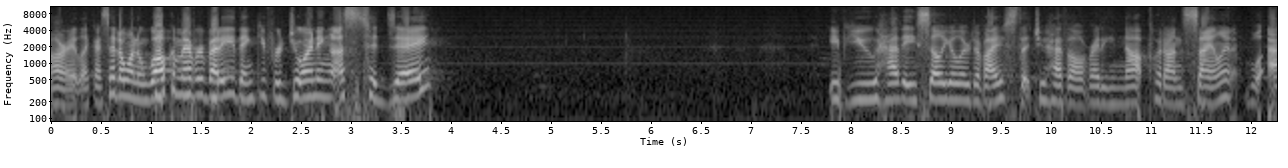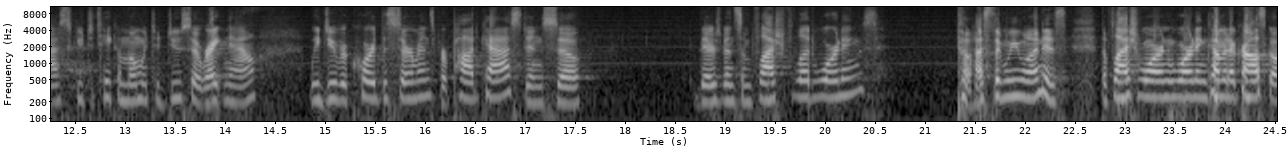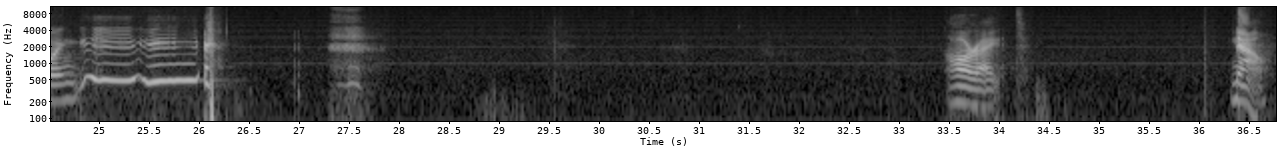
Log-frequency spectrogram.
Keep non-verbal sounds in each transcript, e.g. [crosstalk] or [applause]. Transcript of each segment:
All right, like I said, I want to welcome everybody. Thank you for joining us today. If you have a cellular device that you have already not put on silent, we'll ask you to take a moment to do so right now. We do record the sermons for podcast, and so there's been some flash flood warnings. [laughs] The last thing we want is the flash warn warning coming across going. [laughs] All right. Now,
